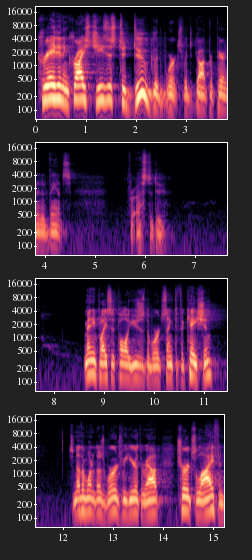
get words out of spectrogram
Created in Christ Jesus to do good works which God prepared in advance for us to do. Many places, Paul uses the word sanctification. It's another one of those words we hear throughout church life, and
